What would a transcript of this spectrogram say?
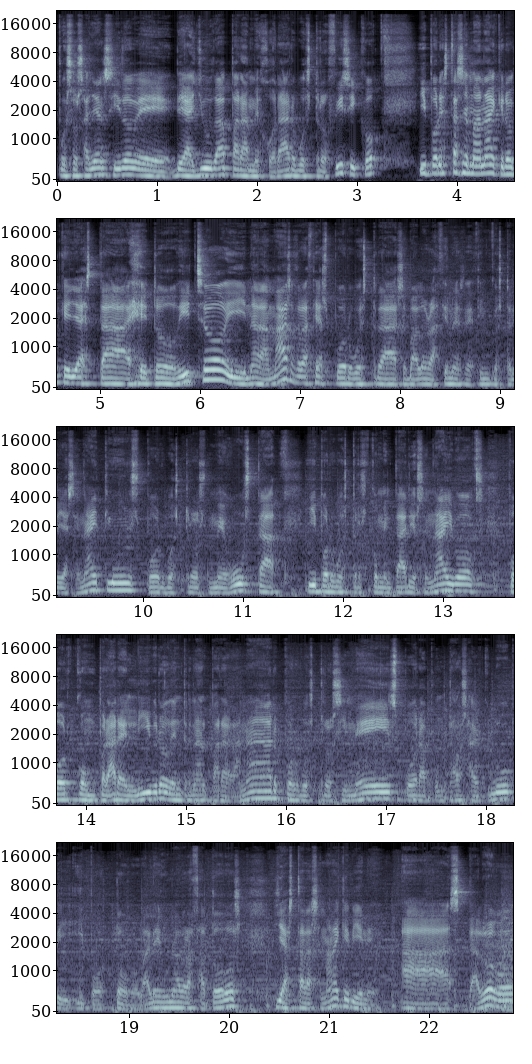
pues os hayan sido de, ayuda para mejorar vuestro físico. Y por esta semana creo que ya está eh, todo dicho y nada más. Gracias por vuestras valoraciones de 5 estrellas en iTunes, por vuestros me gusta y por vuestros comentarios en iBox, por comprar el libro de Entrenar para Ganar, por vuestros emails, por apuntaros al club y por todo, ¿vale? Un abrazo a todos y hasta la semana que viene. ¡Hasta luego!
